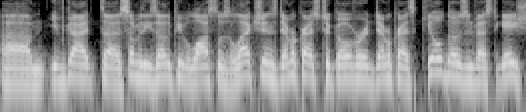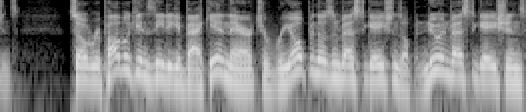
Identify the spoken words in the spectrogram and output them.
Um, you've got uh, some of these other people lost those elections. Democrats took over. Democrats killed those investigations. So Republicans need to get back in there to reopen those investigations, open new investigations,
